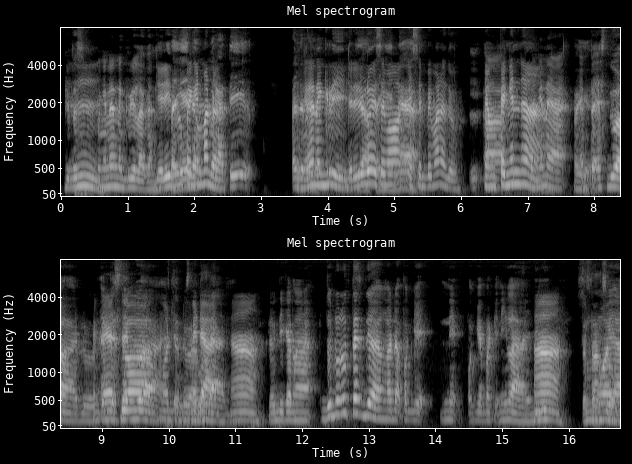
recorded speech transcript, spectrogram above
gitu Hmm. pengennya negeri lah kan Jadi dulu pengen mana? Berarti pengennya negeri Jadi Ya, dulu SMA pengennya. SMP mana tuh? Yang Eh, pengennya. pengennya Pengen. MTS 2 dulu MTS 2 Modern MTS 2 Medan. Nah, jadi karena itu dulu tes dia nggak ada pakai pakai pakai nilai jadi nah, Terus semua langsung. ya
